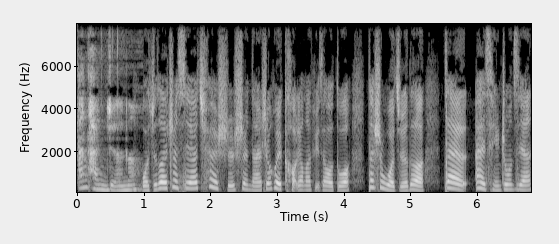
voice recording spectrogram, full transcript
安卡，你觉得呢？我觉得这些确实是男生会考量的比较多，但是我觉得在爱情中间，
